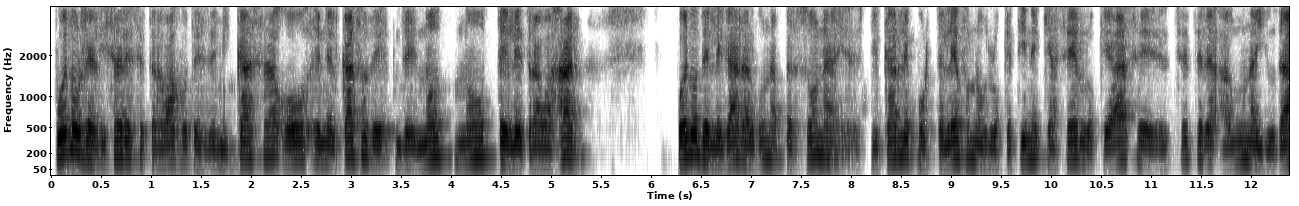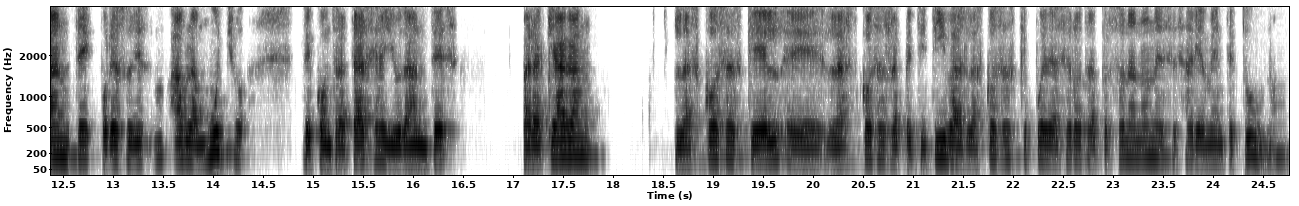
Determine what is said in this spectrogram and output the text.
puedo realizar este trabajo desde mi casa o en el caso de, de no, no teletrabajar, puedo delegar a alguna persona, explicarle por teléfono lo que tiene que hacer, lo que hace, etcétera, a un ayudante. Por eso habla mucho de contratarse ayudantes para que hagan las cosas que él, eh, las cosas repetitivas, las cosas que puede hacer otra persona, no necesariamente tú, ¿no?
